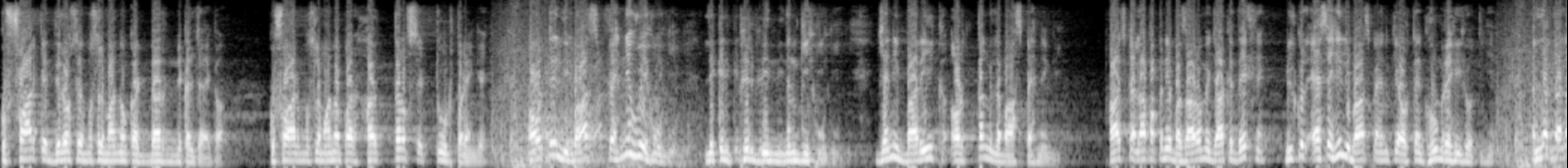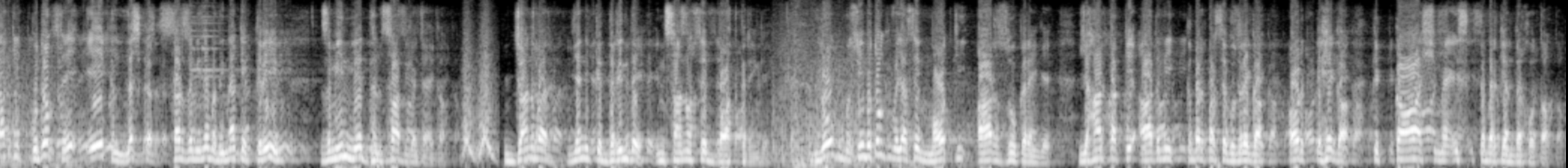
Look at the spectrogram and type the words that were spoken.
कुफार के दिलों से मुसलमानों का डर निकल जाएगा। कुफार मुसलमानों पर हर तरफ़ से टूट पड़ेंगे। औरतें लिबास पहने हुए होंगी। लेकिन फिर भी नंगी होंगी। यानी बारीक और तंग लिबास पहनेंगी। आजकल आप अपने बाजारों में जाकर देख लें बिल्कुल ऐसे ही लिबास पहन के औरतें घूम रही होती हैं। अल्लाह ताला की कुदरत से एक लश्कर सरजमीन मदीना के करीब ज़मीन में धंसा दिया जाएगा। जानवर यानी कि दरिंदे इंसानों से बात करेंगे। लोग मुसीबतों की वजह से मौत की आरज़ू करेंगे। यहाँ तक कि आदमी कब्र पर से गुजरेगा और कहेगा कि काश मैं इस कब्र के अंदर होता।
